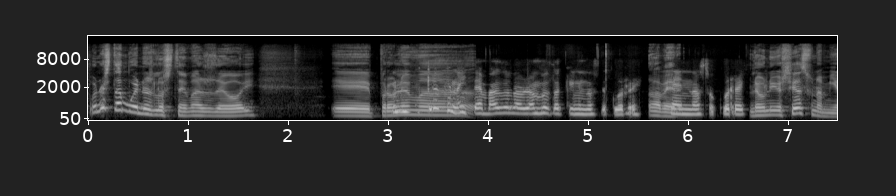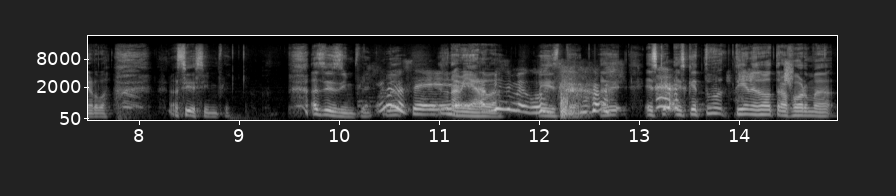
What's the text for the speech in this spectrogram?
Bueno, están buenos los temas de hoy. Eh, problema. Creo que no hay temas, solo hablamos lo que nos ocurre. A ver, nos ocurre. la universidad es una mierda. Así de simple. Así de simple. No lo sé. Es una mierda. A mí sí me gusta. Listo. Es que, es que tú tienes otra forma,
